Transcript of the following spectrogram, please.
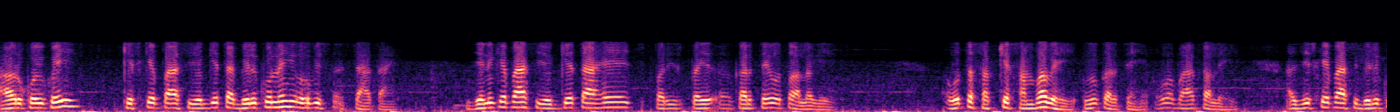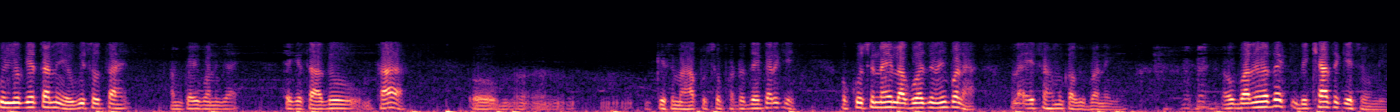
और कोई कोई किसके पास योग्यता बिल्कुल नहीं, वो भी चाहता है। जिनके पास योग्यता है करते वो तो अलग है। वो तो शक्य संभव है, वो करते हैं, वो बात अलग है। और जिसके पास बिल्कुल योग्यता नहीं, वो भी सोता है, हम कहीं बन जाए। एक साधु था, वो, किसी महापुरुष को फ़ोटो दे करके, वो कुछ नहीं लघुवज नहीं पढ़ा। बोला, ऐसा हम कभी बनेंगे। वो बने तो विख्यात कैसे होंगे।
